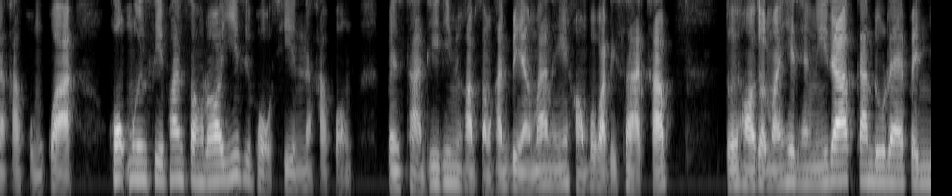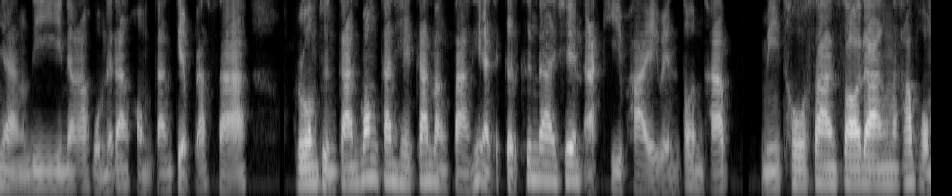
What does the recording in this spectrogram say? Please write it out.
นะครับผมกว่า 64,226 ชิ้นนะครับผมเป็นสถานที่ที่มีความสำคัญเป็นอย่างมากในแง่ของประวัติศาสตร์ครับ โดยหอจดหมายเหตุแห่งนี้ได้รับการดูแลเป็นอย่างดีนะครับผมในด้านของการเก็บรักษา รวมถึงการป้องกันเหตุการณ์ต่าง ๆ ที่อาจจะเกิดขึ้นได้เช่นอัคคีภัยเป็นต้นครับ มีโทซานซอดังนะครับผม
